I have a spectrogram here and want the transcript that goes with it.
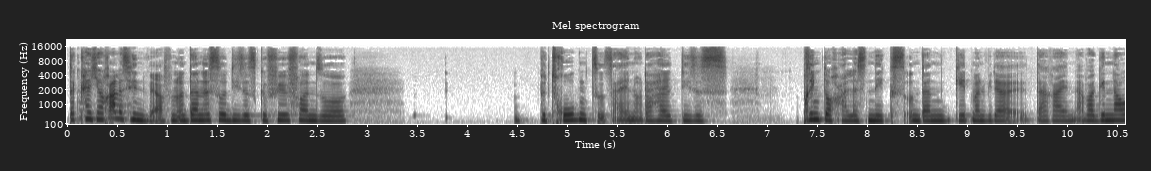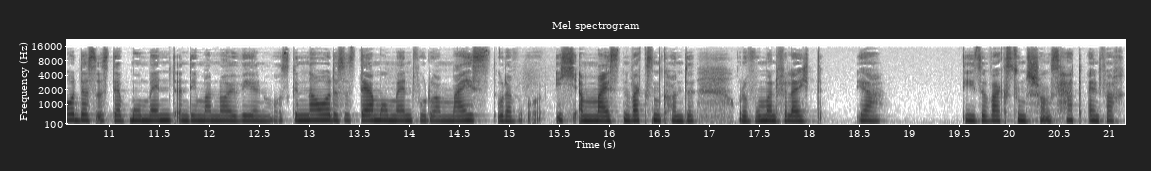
da kann ich auch alles hinwerfen. Und dann ist so dieses Gefühl von so betrogen zu sein oder halt dieses bringt doch alles nix und dann geht man wieder da rein. Aber genau das ist der Moment, an dem man neu wählen muss. Genau das ist der Moment, wo du am meisten oder wo ich am meisten wachsen konnte oder wo man vielleicht ja diese Wachstumschance hat, einfach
